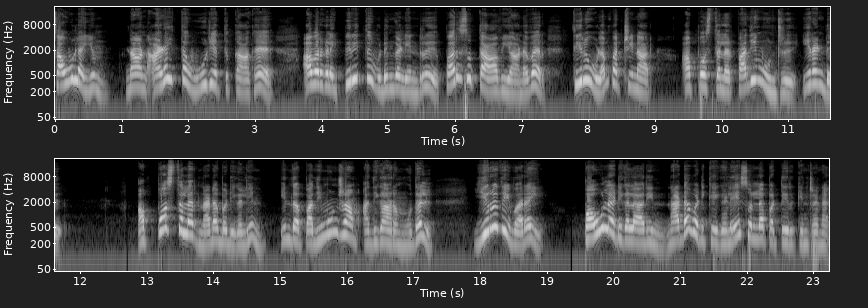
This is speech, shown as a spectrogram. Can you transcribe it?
சவுலையும் நான் அழைத்த ஊழியத்துக்காக அவர்களை பிரித்து விடுங்கள் என்று பரிசுத்த ஆவியானவர் திருவுளம் பற்றினார். அப்போஸ்தலர் பதிமூன்று இரண்டு. அப்போஸ்தலர் நடபடிகளின் இந்த பதிமூன்றாம் அதிகாரம் முதல் இறுதி வரை பவுலடிகளாரின் நடவடிக்கைகளே சொல்லப்பட்டிருக்கின்றன.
